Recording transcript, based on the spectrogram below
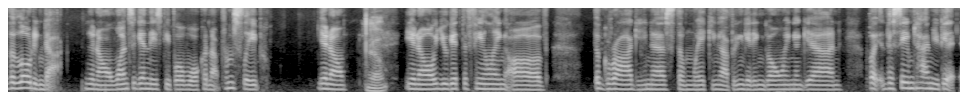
the loading dock. You know, once again, these people have woken up from sleep. You know, yeah, you know you get the feeling of the grogginess them waking up and getting going again but at the same time you get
